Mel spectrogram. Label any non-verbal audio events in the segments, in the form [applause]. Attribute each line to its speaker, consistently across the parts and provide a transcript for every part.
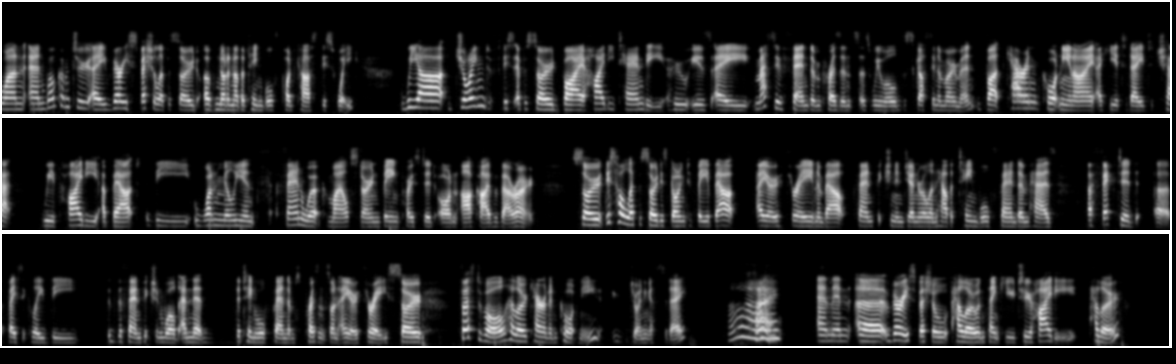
Speaker 1: everyone, and welcome to a very special episode of Not Another Teen Wolf podcast this week. We are joined for this episode by Heidi Tandy, who is a massive fandom presence, as we will discuss in a moment. But Karen, Courtney, and I are here today to chat with Heidi about the one millionth fan work milestone being posted on Archive of Our Own. So this whole episode is going to be about AO3 and about fan fiction in general and how the Teen Wolf fandom has affected uh, basically the the fan fiction world and the the Teen Wolf fandom's presence on AO3. So first of all, hello Karen and Courtney joining us today.
Speaker 2: Hi.
Speaker 1: And then a very special hello and thank you to Heidi. Hello.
